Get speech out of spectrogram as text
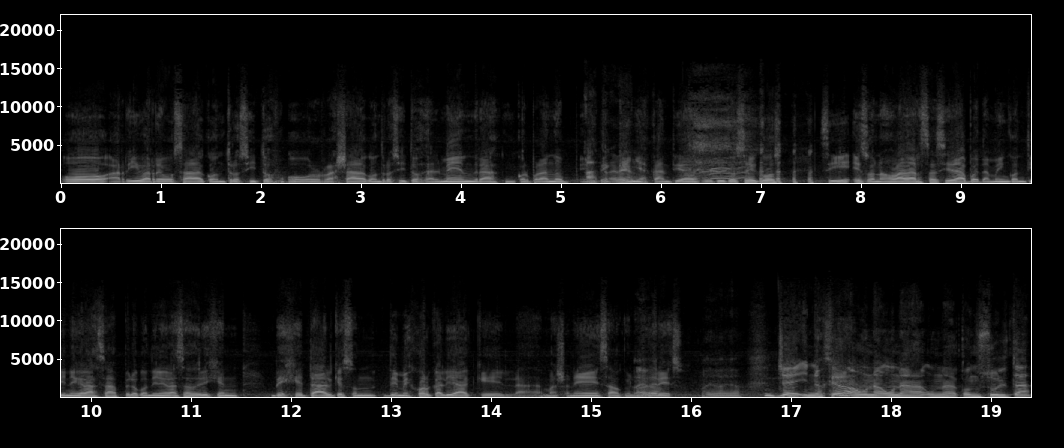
o arriba rebozada con trocitos o rayada con trocitos de almendras, incorporando en ah, pequeñas cantidades de frutitos secos. ¿sí? Eso nos va a dar saciedad, porque también contiene grasa, pero contiene grasas de origen vegetal que son de mejor calidad que la mayonesa o que los aderezos. Che, y nos quedaba una, una, una consulta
